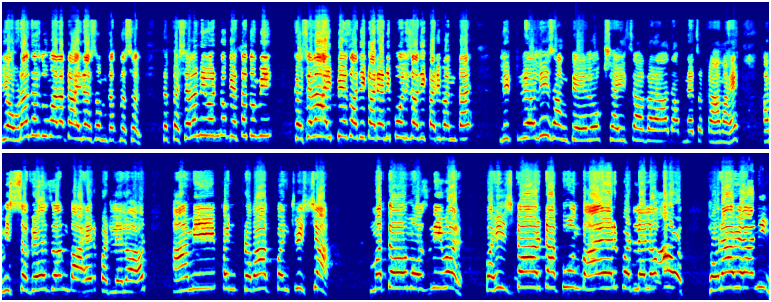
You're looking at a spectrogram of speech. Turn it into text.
एवढा जर तुम्हाला कायदा समजत नसेल तर कशाला निवडणूक घेता तुम्ही? कशाला आयपीएस अधिकारी आणि पोलीस अधिकारी बनताय? लिटरली सांगते लोकशाहीचा गळा दाबण्याचं काम आहे. आम्ही सगळेजण बाहेर पडलेलो आहोत. आम्ही पण प्रभाग पंचवीसच्या मतमोजणीवर बहिष्कार टाकून बाहेर पडलेलो आहोत. थोड्या वेळाने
